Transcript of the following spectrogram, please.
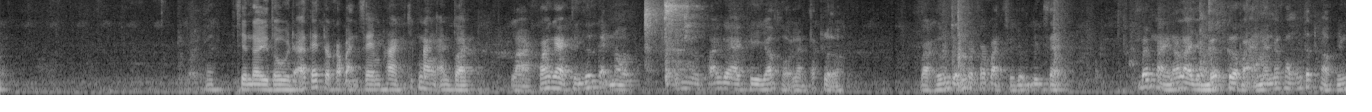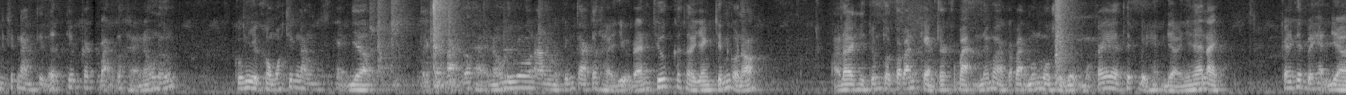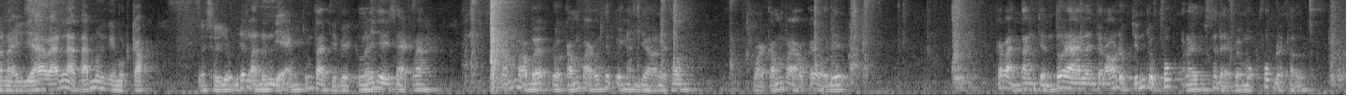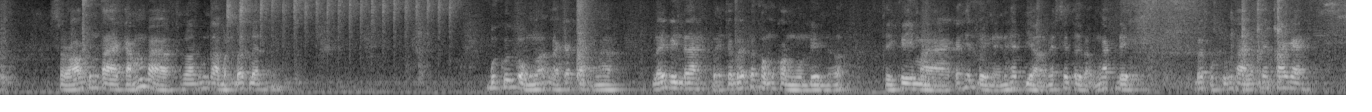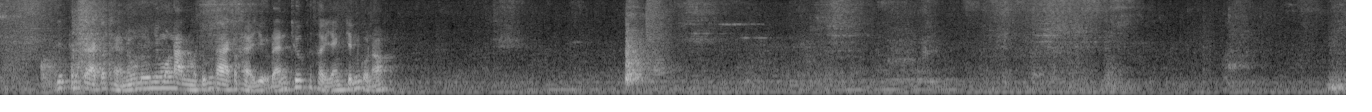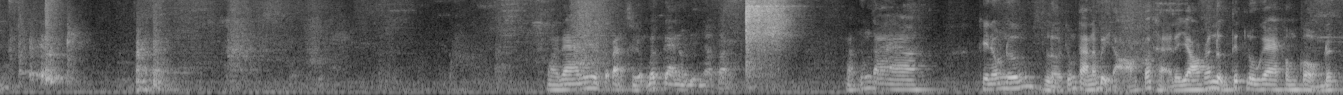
trên đây tôi đã test cho các bạn xem hai chức năng an toàn là khóa ga khi nước cạn nồi, cũng như khóa ga khi gió thổi làm tắt lửa, và hướng dẫn cho các bạn sử dụng pin sạc. Bếp này nó là dòng bếp cơ bản nên nó không có tích hợp những chức năng tiện ích giúp các bạn có thể nấu nướng, cũng như không có chức năng hẹn giờ để các bạn có thể nấu nướng món ăn mà chúng ta có thể dự đoán trước cái thời gian chính của nó. Ở đây thì chúng tôi có bán kèm cho các bạn nếu mà các bạn muốn mua sử dụng một cái thiết bị hẹn giờ như thế này. Cái thiết bị hẹn giờ này giá bán là 80.000 một cặp. Để sử dụng rất là đơn giản, chúng ta chỉ việc lấy dây sạc ra cắm vào bếp rồi cắm vào cái thiết bị hẹn giờ này thôi. Và cắm vào cái ổ điện. Các bạn tăng chỉnh tối đa lên cho nó được 90 phút. Ở đây tôi sẽ để về một phút để thử. Sau đó chúng ta cắm vào, sau đó chúng ta bật bếp lên. Bước cuối cùng đó là các bạn à, lấy pin ra để cho bếp nó không còn nguồn điện nữa. Thì khi mà cái thiết bị này nó hết giờ, nó sẽ tự động ngắt điện. Bếp của chúng ta nó sẽ khóa ga giúp chúng ta có thể nấu nướng những món ăn mà chúng ta có thể dự đoán trước cái thời gian chính của nó. Ngoài ra nếu các bạn sử dụng bếp ga nội địa nhật đó, mà chúng ta khi nấu nướng lửa chúng ta nó bị đỏ có thể là do cái lượng tích lưu ga không có ổn định.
